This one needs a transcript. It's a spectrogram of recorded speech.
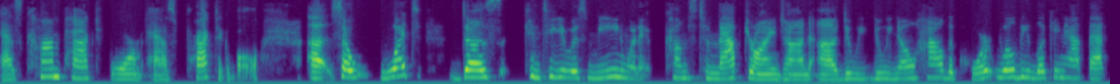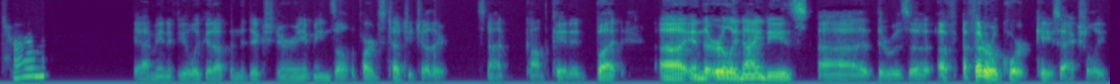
as compact form as practicable. Uh, so, what does contiguous mean when it comes to map drawing, John? Uh, do we do we know how the court will be looking at that term? Yeah, I mean, if you look it up in the dictionary, it means all the parts touch each other. It's not complicated. But uh, in the early '90s, uh, there was a, a, a, federal court case actually,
